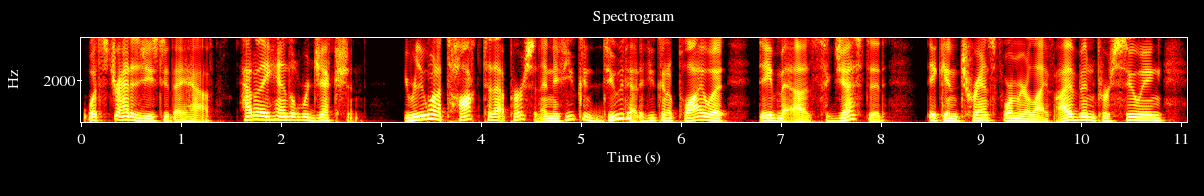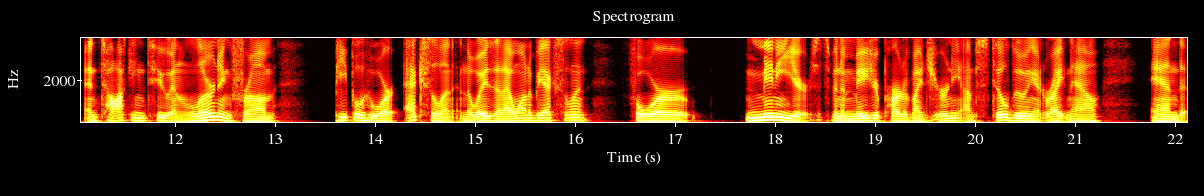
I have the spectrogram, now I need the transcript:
What strategies do they have? How do they handle rejection? You really want to talk to that person. And if you can do that, if you can apply what Dave uh, suggested, it can transform your life. I've been pursuing and talking to and learning from people who are excellent in the ways that I want to be excellent for many years. It's been a major part of my journey. I'm still doing it right now. And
